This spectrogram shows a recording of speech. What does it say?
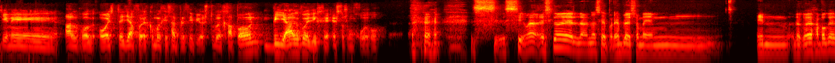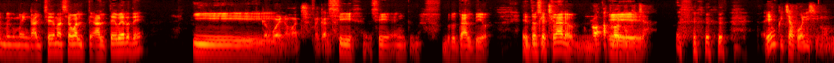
tiene algo, o este ya fue, como dijiste al principio, estuve en Japón, vi algo y dije, esto es un juego. sí, bueno, es que, no sé, por ejemplo, eso me... Mm, en, recuerdo de Japón que me, enganché demasiado al té verde, y. Qué bueno, macho, me encanta. Sí, sí, brutal, tío. Entonces, claro. No, eh... ¿Eh? Kukicha es buenísimo.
